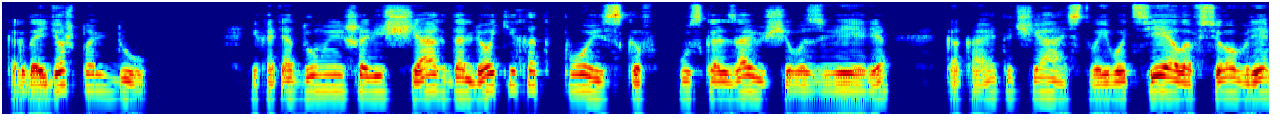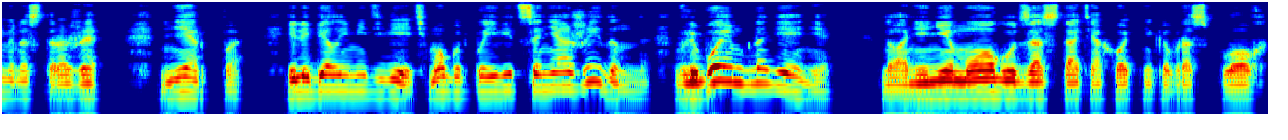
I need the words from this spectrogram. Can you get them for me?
Когда идешь по льду, и хотя думаешь о вещах, далеких от поисков ускользающего зверя, какая-то часть твоего тела все время на стороже. Нерпа или белый медведь могут появиться неожиданно, в любое мгновение, но они не могут застать охотника врасплох.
